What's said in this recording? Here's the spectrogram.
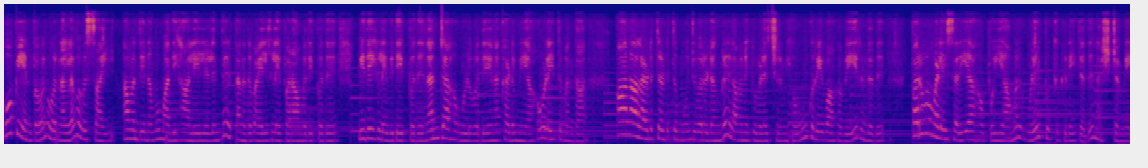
கோபி என்பவன் ஒரு நல்ல விவசாயி. அவன் தினமும் அதிகாலையில் எழுந்து தனது வயல்களை பராமரிப்பது விதைகளை விதைப்பது நன்றாக உழுவது என கடுமையாக உழைத்து வந்தான். ஆனால் அடுத்தடுத்து மூன்று வருடங்கள் அவனுக்கு விளைச்சல் மிகவும் குறைவாகவே இருந்தது. பருவமழை சரியாக பொய்யாமல் உழைப்புக்கு கிடைத்தது நஷ்டமே.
